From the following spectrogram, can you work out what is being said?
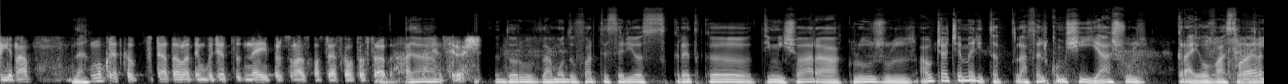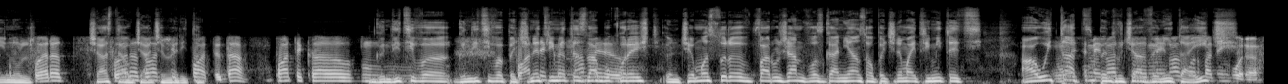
Vina? Da. Nu cred că putea da din bugetul dumnei personal să construiască autostradă. Hai să Da. fim serioși. Doru, la modul foarte serios, cred că Timișoara, Clujul au ceea ce merită. La fel cum și Iașul, Craiova, Severinul. fără, și astea fără au ceea doar ce și merită. Poate, da. Poate că... Gândiți-vă, gândiți-vă pe Poate cine că trimiteți la n-am- București, în ce măsură Varujan, Vosganian sau pe cine mai trimiteți a uitat Uite, mi-ai pentru luat- ce a mi-ai venit luat vorba aici. Din gură.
